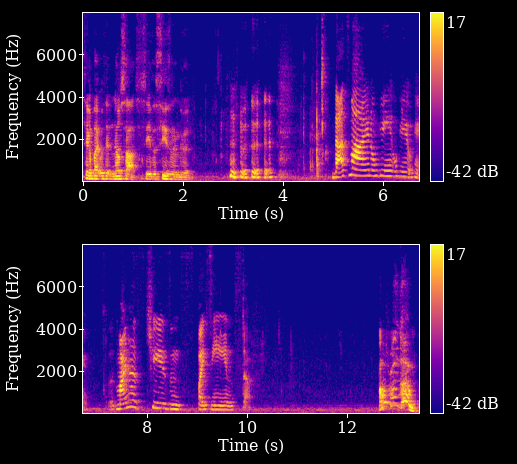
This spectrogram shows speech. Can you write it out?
Take a bite with it, no sauce. See if the seasoning good. That's mine. Okay, okay, okay. Mine has cheese and spicy and stuff. Oh, it's really good.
